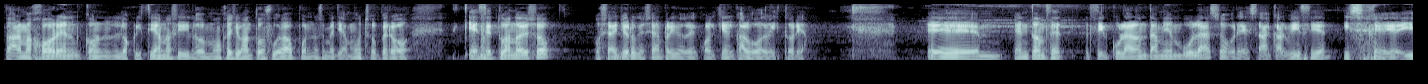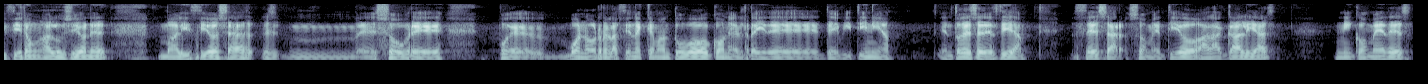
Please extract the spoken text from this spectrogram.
A lo mejor con los cristianos y los monjes iban tonsurados, pues no se metían mucho, pero exceptuando eso, o sea, yo creo que se han reído de cualquier calvo de la historia. Eh, entonces, circularon también bulas sobre esa calvicie y se hicieron alusiones maliciosas mm, sobre, pues, bueno, relaciones que mantuvo con el rey de, de Bitinia. Entonces se decía, César sometió a las Galias, Nicomedes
